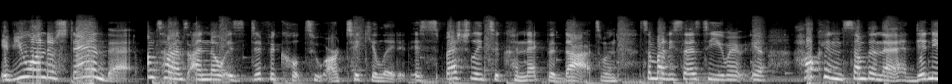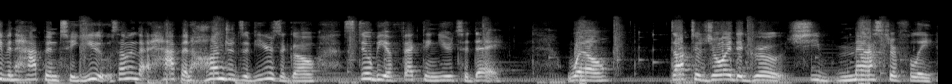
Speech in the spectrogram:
If you understand that, sometimes I know it's difficult to articulate it, especially to connect the dots. When somebody says to you, you know, how can something that didn't even happen to you, something that happened hundreds of years ago, still be affecting you today? Well, Dr. Joy DeGruy, she masterfully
